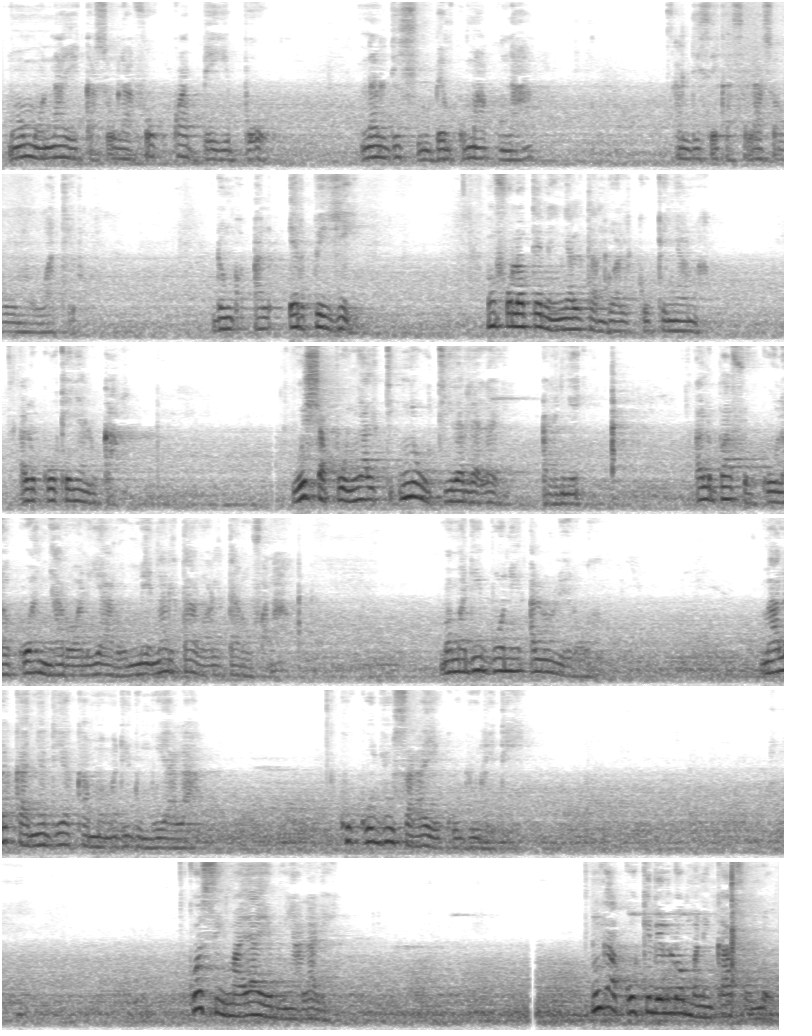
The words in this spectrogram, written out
mɔgɔ mɔgɔ n'a ye kaso la fo k'a bɛɛ ye bɔ n'ale de sin bɛn kuma kunna ale de se ka sela sɔrɔ o ma waati rɔ donc al rpg n fɔlɔ tɛ nin ɲali tan don ali ma. Ali ko kɛɲa lu kan o chapeau ɲali n y'o tira la la ali ɲɛ ali b'a fɔ ko la ko a ɲarɔ ali y'a rɔ mɛ fana. Mamadi bɔni alu le rɔ mɛ ale ka ɲadiya ka mamadi dunbuya la. Ko koju sara ye koju le ye ye ka ko kelen lɔ maninka fɔ lɔ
